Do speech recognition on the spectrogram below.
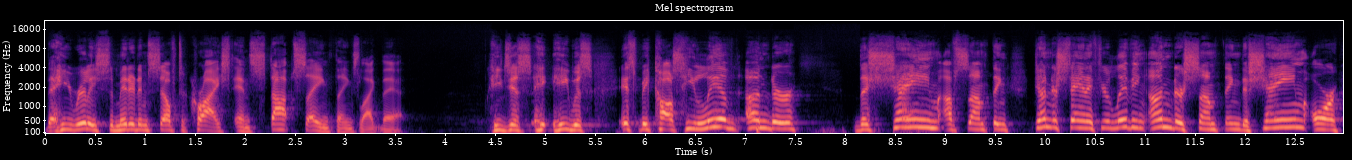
that he really submitted himself to Christ and stopped saying things like that. He just, he, he was, it's because he lived under the shame of something. Do you understand if you're living under something, the shame or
